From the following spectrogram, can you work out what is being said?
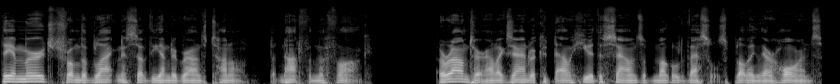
They emerged from the blackness of the underground tunnel, but not from the fog. Around her, Alexandra could now hear the sounds of muggled vessels blowing their horns,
